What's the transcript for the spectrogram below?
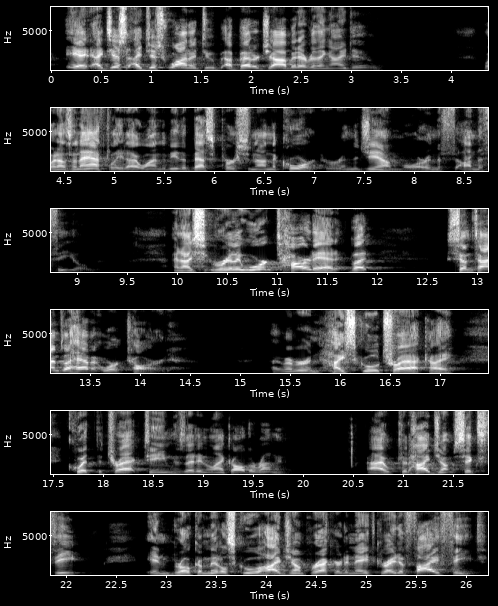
and I just, I just want to do a better job at everything I do. When I was an athlete, I wanted to be the best person on the court or in the gym or in the, on the field. And I really worked hard at it, but sometimes I haven't worked hard. I remember in high school track, I quit the track team because I didn't like all the running. I could high jump six feet and broke a middle school high jump record in eighth grade of five feet.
